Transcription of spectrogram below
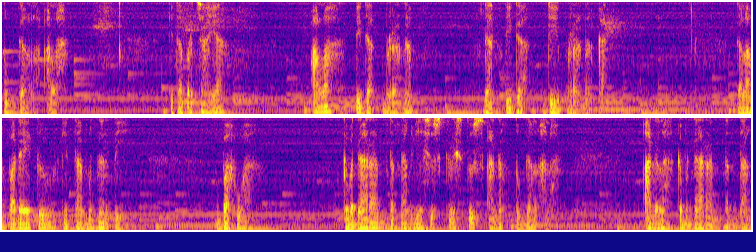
Tunggal Allah. Kita percaya Allah tidak beranak dan tidak diperanakan. Dalam pada itu, kita mengerti bahwa kebenaran tentang Yesus Kristus, Anak Tunggal Allah, adalah kebenaran tentang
